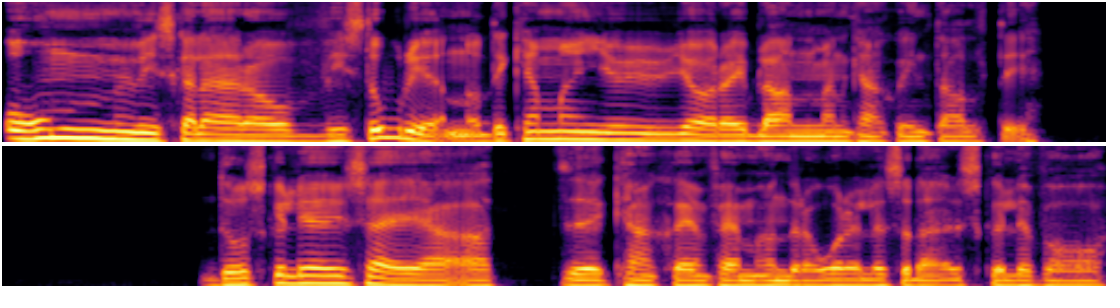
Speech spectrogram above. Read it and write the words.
om vi ska lära av historien, och det kan man ju göra ibland men kanske inte alltid. Då skulle jag ju säga att eh, kanske en 500 år eller sådär skulle vara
